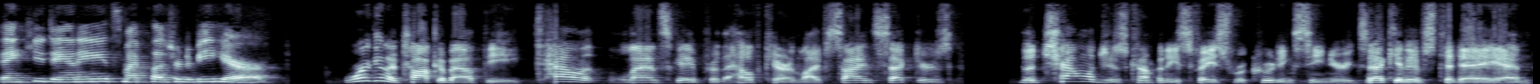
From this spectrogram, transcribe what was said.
Thank you, Danny. It's my pleasure to be here. We're going to talk about the talent landscape for the healthcare and life science sectors, the challenges companies face recruiting senior executives today, and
